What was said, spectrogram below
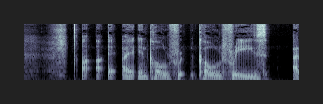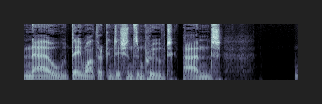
uh, uh, uh, in cold fr- cold freeze, and now they want their conditions improved and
